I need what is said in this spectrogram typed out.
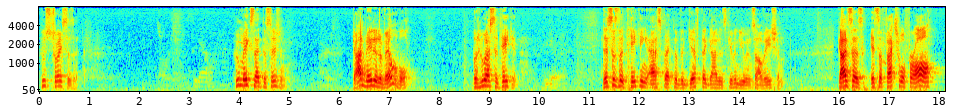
Whose choice is it? Who makes that decision? God made it available, but who has to take it? This is the taking aspect of the gift that God has given to you in salvation. God says it's effectual for all.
